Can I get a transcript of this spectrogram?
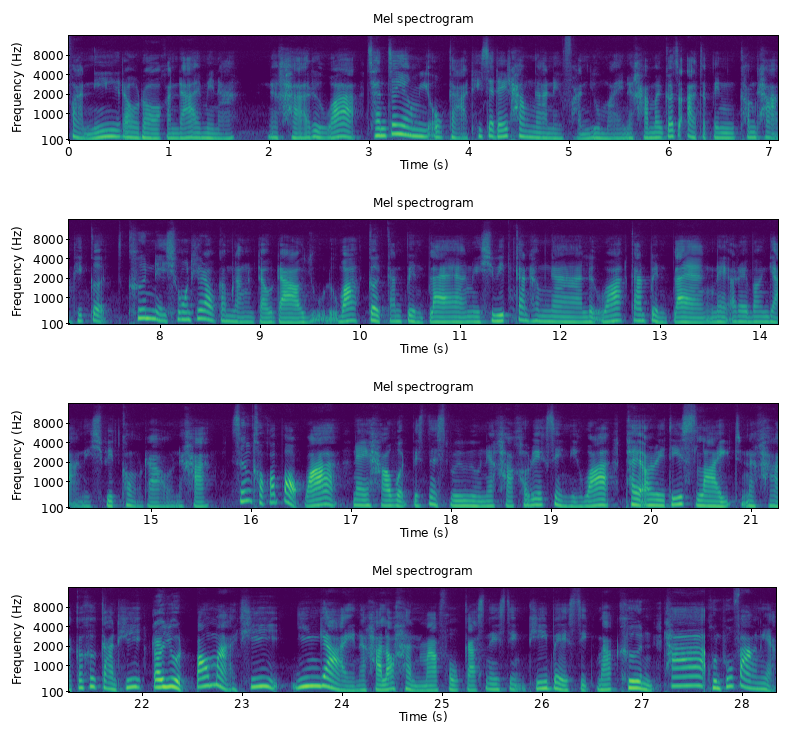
ฝันนี่เรารอกันได้ไหมนะ นะคะ หรือว่าฉันจะยังมีโอกาสที่จะได้ทำงานในฝันอยู่ไหมนะคะ มันก็จะอาจจะเป็นคำถามที่เกิดขึ้นในช่วงที่เรากำลังดาวๆอยู่ หรือว่าเกิดการเปลี่ยนแปลงในชีวิตการทำงาน หรือว่าการเปลี่ยนแปลงในอะไรบางอย่างในชีวิตของเรานะคะ ซึ่งเขาก็บอกว่าใน Harvard Business Review นะคะเขาเรียกสิ่งนี้ว่า priority slide นะคะ ก็คือการที่เราหยุดเป้าหมายที่ยิ่งใหญ่นะคะ แล้วหันมาโฟกัสในสิ่งที่เบสิกมากขึ้น ถ้าคุณผู้ฟังเนี่ย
